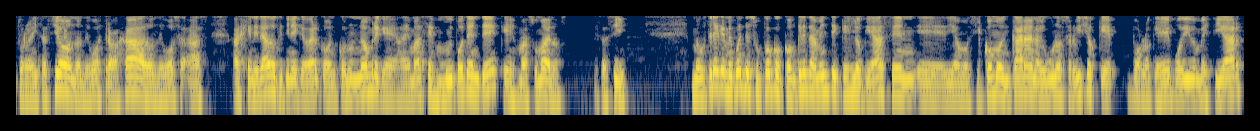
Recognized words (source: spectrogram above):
tu organización, donde vos trabajás, donde vos has, generado, que tiene que ver con, con un nombre que además es muy potente, que es Más Humanos. Es así. Me gustaría que me cuentes un poco concretamente qué es lo que hacen, eh, digamos, y cómo encaran algunos servicios que, por lo que he podido investigar,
